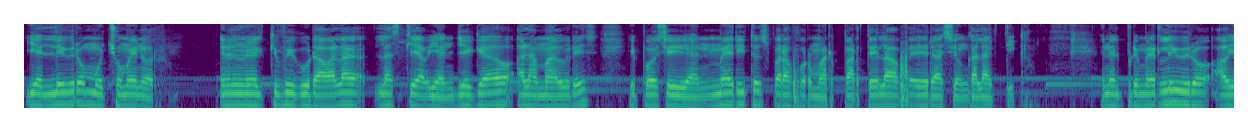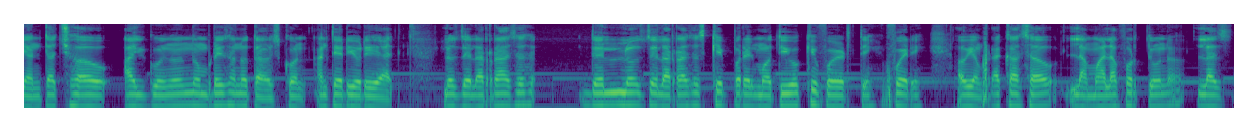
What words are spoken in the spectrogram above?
y el libro mucho menor, en el que figuraban las que habían llegado a la madurez y poseían méritos para formar parte de la Federación Galáctica. En el primer libro habían tachado algunos nombres anotados con anterioridad, los de las razas de los de las razas que por el motivo que fuerte fuere habían fracasado, la mala fortuna, las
